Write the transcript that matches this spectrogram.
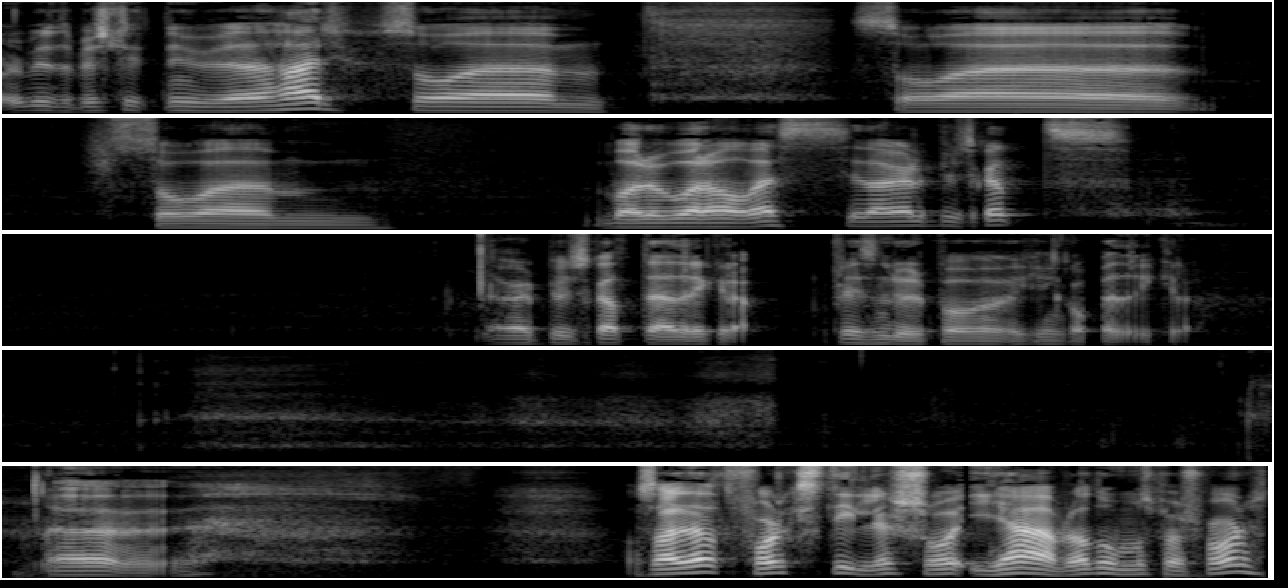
Når du begynner å bli sliten i huet her, så ehm, Så eh, Så ehm, Bare, bare halvveis. I dag er det pusekatt. Det er vel pusekatt jeg drikker, da. For de som lurer på hvilken kopp jeg drikker. Eh, og så er det at folk stiller så jævla dumme spørsmål.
